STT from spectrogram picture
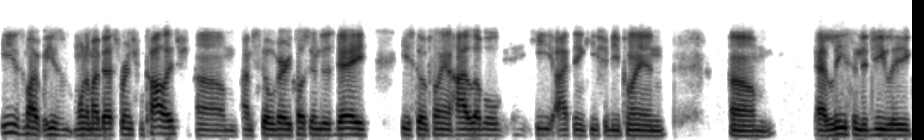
he's my he's one of my best friends from college. Um, I'm still very close to him to this day. He's still playing high level. He I think he should be playing um, at least in the G League,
